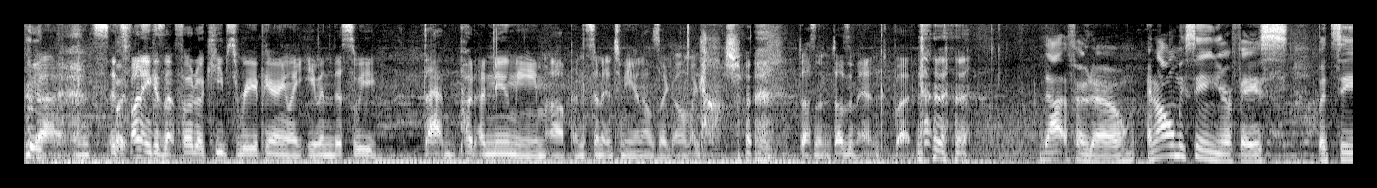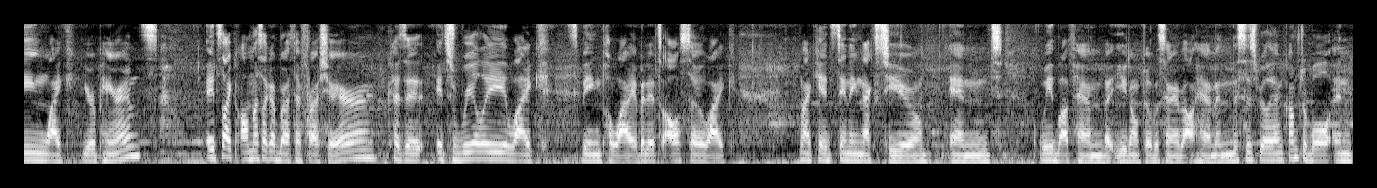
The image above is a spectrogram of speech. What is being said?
yeah, and it's, it's But- funny because that photo keeps reappearing. Like even this week, that put a new meme up and sent it to me, and I was like, oh my gosh, doesn't doesn't end. But that photo, and not only seeing your face, but seeing like your parents, it's like almost like a breath of fresh air because it, it's really like it's being polite, but it's also like my kid standing next to you and we love him, but you don't feel the same about him, and this is really uncomfortable. And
